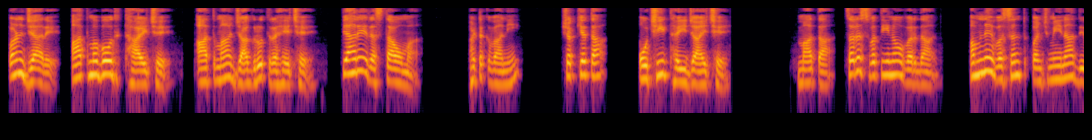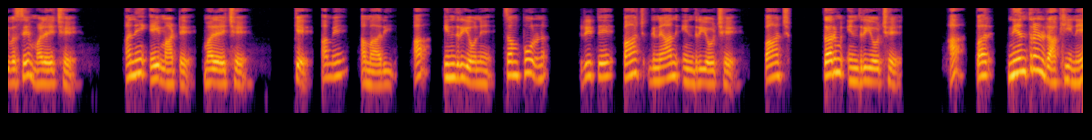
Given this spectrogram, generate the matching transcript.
પણ જ્યારે આત્મબોધ થાય છે, આત્મા જાગૃત રહે છે, ત્યારે રસ્તાઓમાં ભટકવાની શક્યતા ઓછી થઈ જાય છે. માતા સરસ્વતીનો વરદાન અમને વસંત પંચમીના દિવસે મળે છે અને એ માટે મળે છે કે અમે અમારી ઇન્દ્રિયોને સંપૂર્ણ રીતે પાંચ જ્ઞાન ઇન્દ્રિયો છે, પાંચ કર્મ ઇન્દ્રિયો છે. આ પર નિયંત્રણ રાખીને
